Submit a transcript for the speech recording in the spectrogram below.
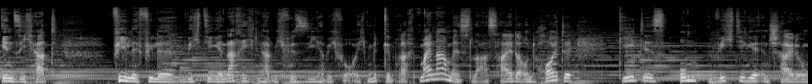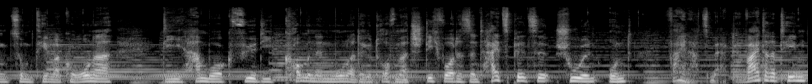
in sich hat. Viele, viele wichtige Nachrichten habe ich für Sie, habe ich für euch mitgebracht. Mein Name ist Lars Heider und heute geht es um wichtige Entscheidungen zum Thema Corona, die Hamburg für die kommenden Monate getroffen hat. Stichworte sind Heizpilze, Schulen und Weihnachtsmärkte. Weitere Themen.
